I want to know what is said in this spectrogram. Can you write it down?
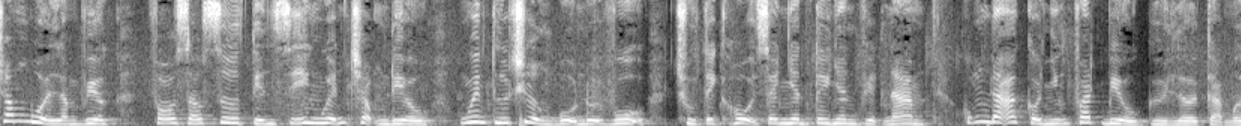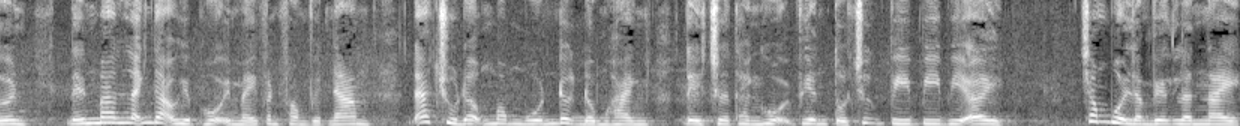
Trong buổi làm việc, Phó Giáo sư Tiến sĩ Nguyễn Trọng Điều, Nguyên Thứ trưởng Bộ Nội vụ, Chủ tịch Hội Doanh nhân Tư nhân Việt Nam cũng đã có những phát biểu gửi lời cảm ơn đến ban lãnh đạo Hiệp hội Máy Văn phòng Việt Nam đã chủ động mong muốn được đồng hành để trở thành hội viên tổ chức VBBA. Trong buổi làm việc lần này,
